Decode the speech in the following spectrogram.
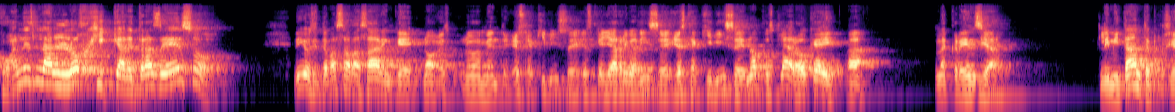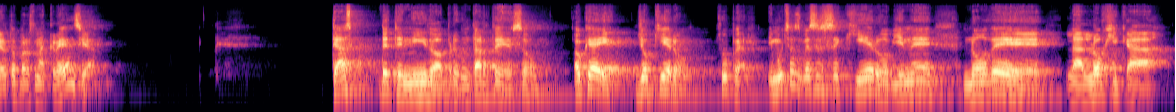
¿Cuál es la lógica detrás de eso? Digo, si te vas a basar en que, no, es, nuevamente, es que aquí dice, es que allá arriba dice, es que aquí dice, no, pues claro, ok, ah, una creencia limitante, por cierto, pero es una creencia. ¿Te has detenido a preguntarte eso? Ok, yo quiero, súper. Y muchas veces ese quiero viene no de la lógica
